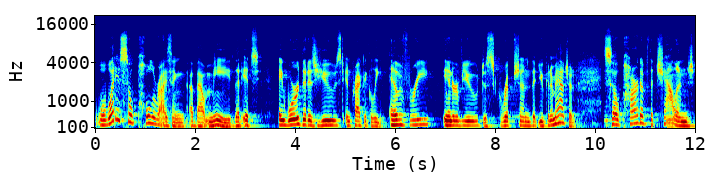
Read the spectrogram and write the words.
well, what is so polarizing about me that it's a word that is used in practically every interview description that you can imagine? So, part of the challenge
